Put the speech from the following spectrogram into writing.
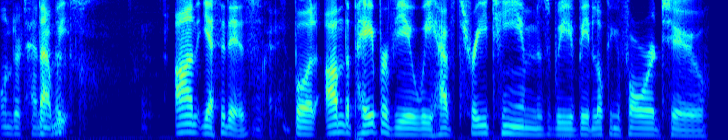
under 10 That we- minutes. On yes, it is. Okay. But on the pay per view, we have three teams we've been looking forward to.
